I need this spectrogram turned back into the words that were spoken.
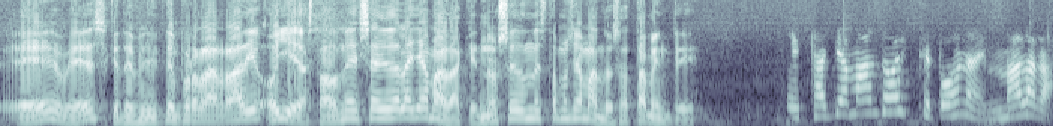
Eh, ¿Ves? Que te feliciten por la radio. Oye, ¿hasta dónde se ha ido la llamada? Que no sé dónde estamos llamando exactamente. Estás llamando a Estepona, en Málaga.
